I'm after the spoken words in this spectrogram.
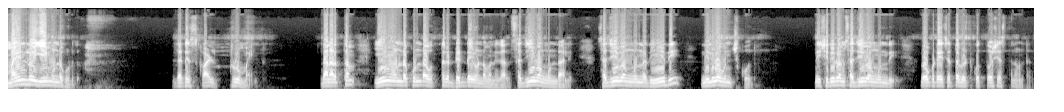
మైండ్లో ఏమి ఉండకూడదు. That is called true mind దాని అర్థం ఏమి ఉండకుండా ఉత్తగా డెడ్ అయి ఉండమని కాదు సజీవంగా ఉండాలి. సజీవంగా ఉన్నది ఏది? నిల్వ ఉంచుకోదు. నీ శరీరం సజీవంగా ఉంది లోపటే చెత్త పెట్టుకో తోసేస్తూనే ఉంటుంది.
